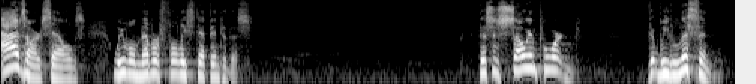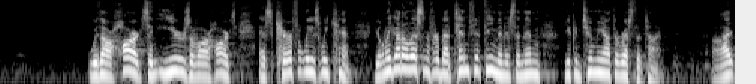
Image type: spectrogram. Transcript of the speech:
as ourselves, we will never fully step into this. This is so important that we listen. with our hearts and ears of our hearts as carefully as we can. You only got to listen for about 10, 15 minutes, and then you can tune me out the rest of the time. All right?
